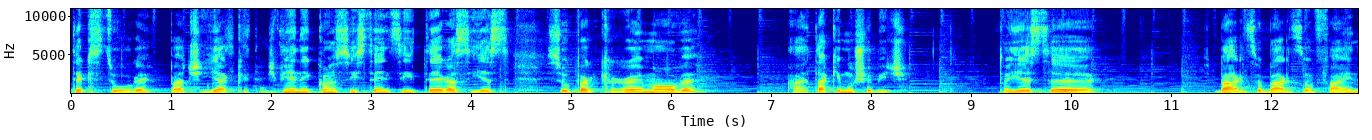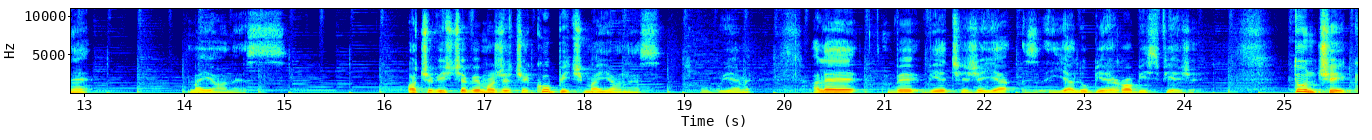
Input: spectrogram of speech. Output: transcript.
tekstury, patrz jak zmieni konsystencję. Teraz jest super kremowy, a taki musi być. To jest e, bardzo, bardzo fajny majonez. Oczywiście wy możecie kupić majonez. Spróbujemy. Ale wy wiecie, że ja, ja lubię robić świeży. Tuńczyk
